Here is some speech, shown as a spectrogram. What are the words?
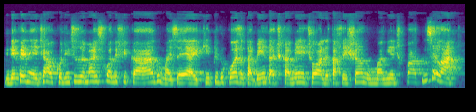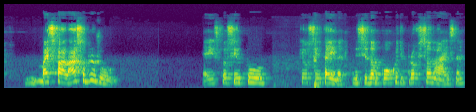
independente, ah, o Corinthians é mais qualificado, mas é a equipe do coisa, tá bem taticamente, olha, tá fechando uma linha de quatro, não sei lá, mas falar sobre o jogo. É isso que eu sinto que eu sinto ainda, que precisa um pouco de profissionais, né?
